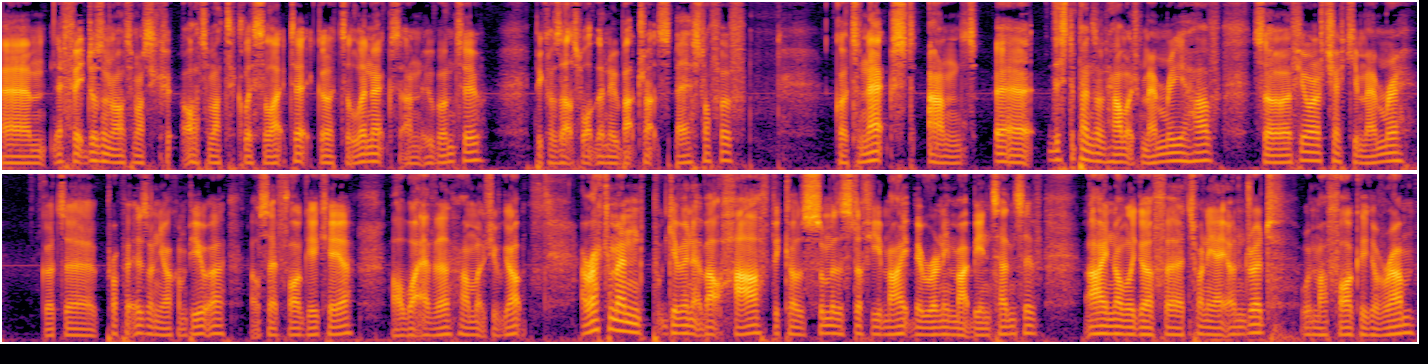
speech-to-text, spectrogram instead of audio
Um, if it doesn't automatic, automatically select it, go to Linux and Ubuntu because that's what the new backtrack's based off of. Go to next, and uh, this depends on how much memory you have. So if you want to check your memory, go to properties on your computer. I'll say 4 gig here, or whatever, how much you've got. I recommend giving it about half because some of the stuff you might be running might be intensive. I normally go for 2800 with my 4 gig of RAM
